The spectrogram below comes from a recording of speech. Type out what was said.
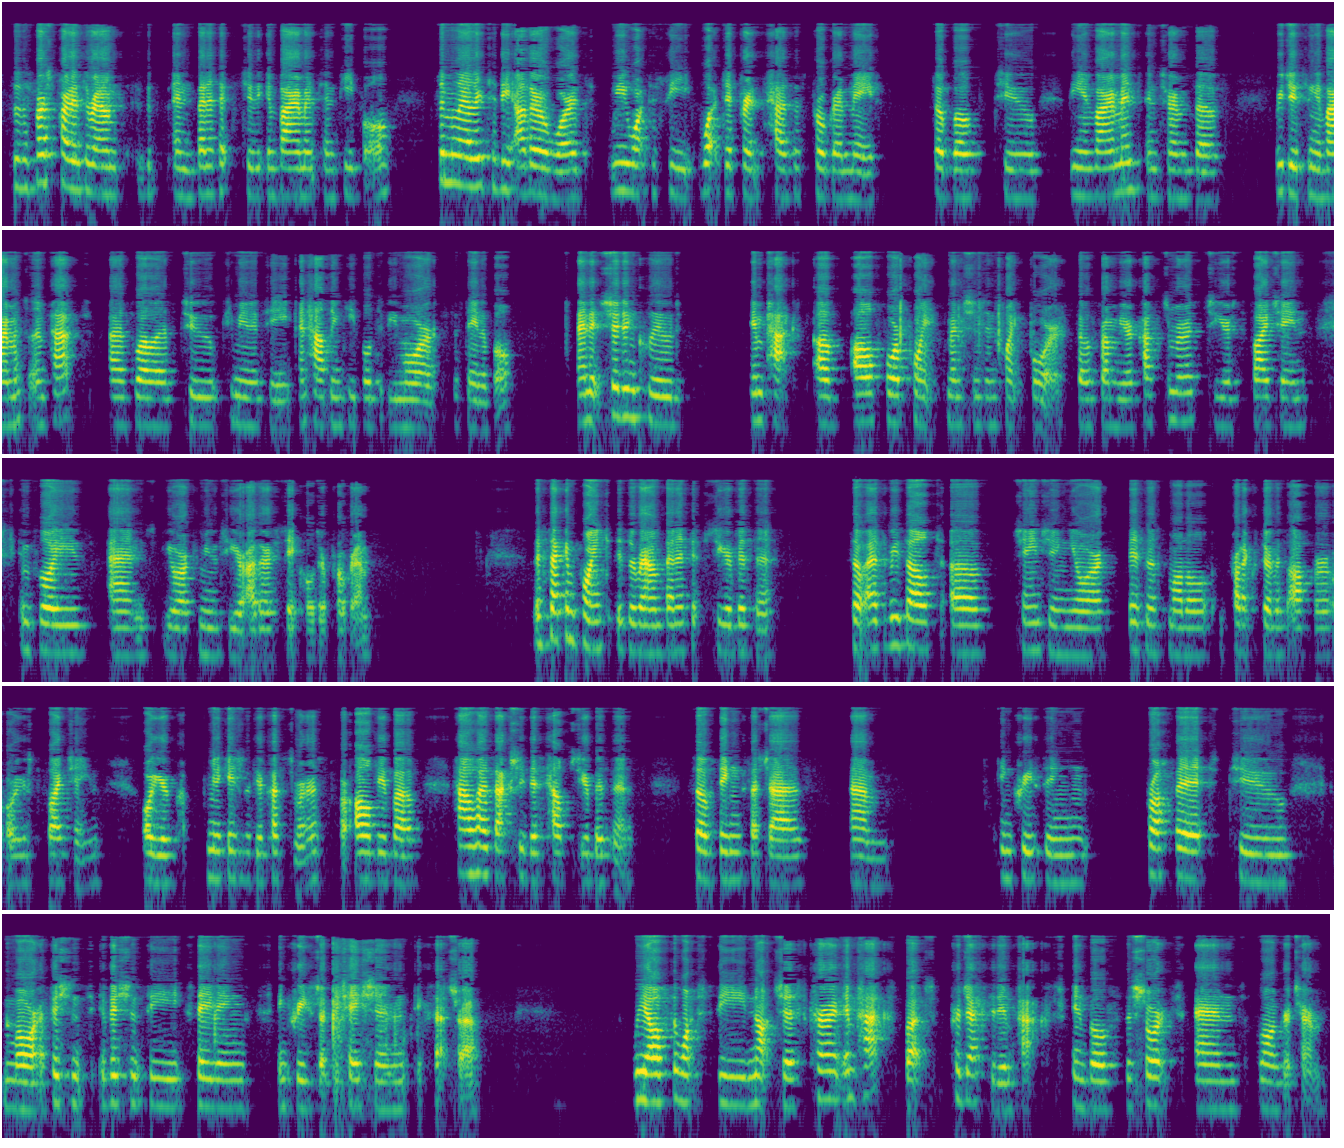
So the first part is around the, and benefits to the environment and people. Similarly to the other awards, we want to see what difference has this program made. So both to the environment in terms of reducing environmental impact as well as to community and helping people to be more sustainable. And it should include impacts of all four points mentioned in point four. So from your customers to your supply chains, employees, and your community or other stakeholder program. The second point is around benefits to your business. So as a result of changing your business model, product service offer, or your supply chain, or your communication with your customers, or all of the above, how has actually this helped your business? So things such as um, increasing profit to more efficient, efficiency savings, increased reputation, etc. We also want to see not just current impacts, but projected impacts in both the short and longer term.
